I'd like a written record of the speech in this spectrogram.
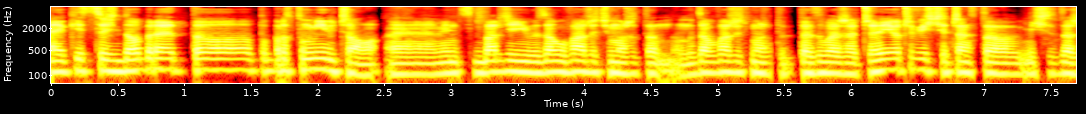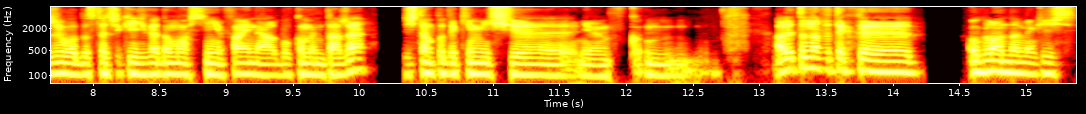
a jak jest coś dobre, to po prostu milczą, e, więc bardziej zauważyć może, to, zauważyć może te, te złe rzeczy. I oczywiście często mi się zdarzyło dostać jakieś wiadomości niefajne albo komentarze, gdzieś tam pod jakimiś, e, nie wiem, w, ale to nawet jak e, oglądam jakieś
